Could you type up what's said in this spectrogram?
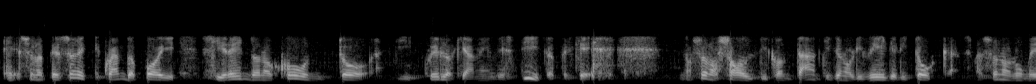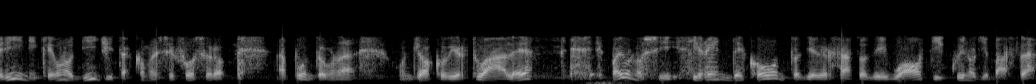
eh, sono persone che quando poi si rendono conto di quello che hanno investito, perché non sono soldi contanti che uno li vede, li tocca, ma sono numerini che uno digita come se fossero appunto una, un gioco virtuale e poi uno si, si, rende conto di aver fatto dei vuoti in cui non gli basta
